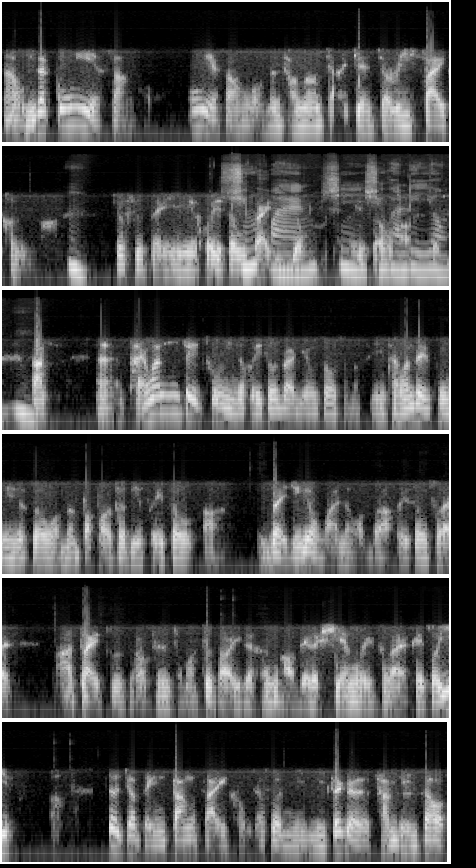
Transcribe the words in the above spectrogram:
那我们在工业上，工业上我们常常讲一件叫 recycling 嗯。就是等于回收再利用，回收啊，啊，呃，台湾最出名的回收再利用做什么事情？台湾最出名的时候，我们把宝特瓶回收啊，那已经用完了，我们把它回收出来，啊，再制造成什么？制造一个很好的一个纤维出来，可以做衣服啊。这就等于当塞口，就是说你你这个产品之后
